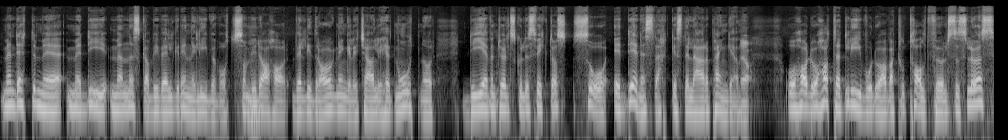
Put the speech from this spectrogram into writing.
Men dette med, med de mennesker vi velger inn i livet vårt, som Mm. vi da har veldig dragning eller kjærlighet mot, når de eventuelt skulle svikte oss, så er det den sterkeste lærepengen. Ja. Og har du hatt et liv hvor du har vært totalt følelsesløs,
